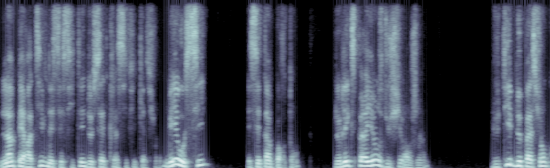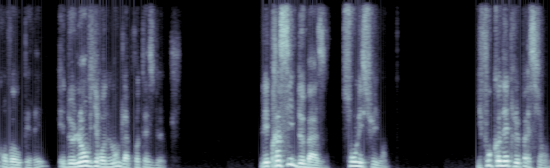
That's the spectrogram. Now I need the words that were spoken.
l'impérative nécessité de cette classification. Mais aussi, et c'est important, de l'expérience du chirurgien, du type de patient qu'on va opérer et de l'environnement de la prothèse de hanche. Les principes de base sont les suivants. Il faut connaître le patient.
